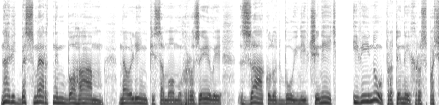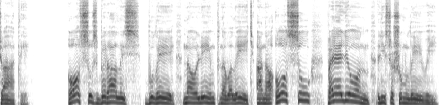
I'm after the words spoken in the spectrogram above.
Навіть безсмертним богам на Олімпі самому грозили заколот буйний вчинить і війну проти них розпочати. Осу збирались були на Олімп навалить, а на осу пеліон лісошумливий,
